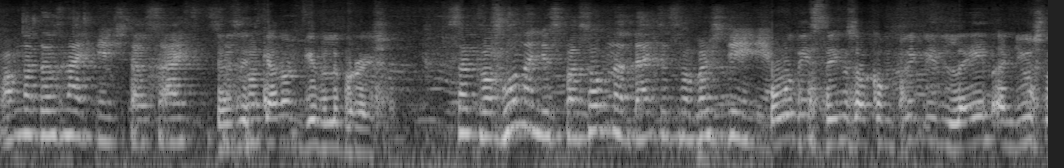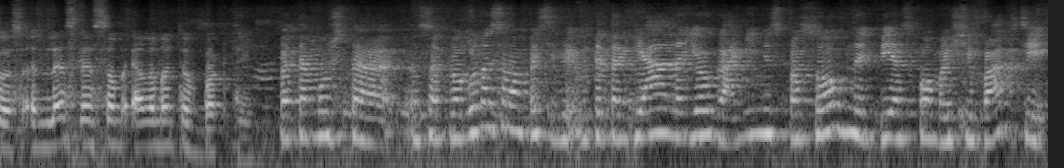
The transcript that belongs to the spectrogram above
Вам надо знать нечто о is it cannot give liberation. Сатвагуна не способна дать освобождение. All these things are completely lame and useless unless there's some element of bhakti. Потому что сатвагуна сама по себе, вот эта гьяна, йога, они не способны без помощи бхакти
